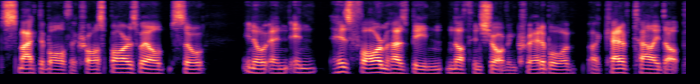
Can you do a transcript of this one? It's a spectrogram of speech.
smacked the ball off the crossbar as well. So, you know, and, and his form has been nothing short of incredible. I, I kind of tallied up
